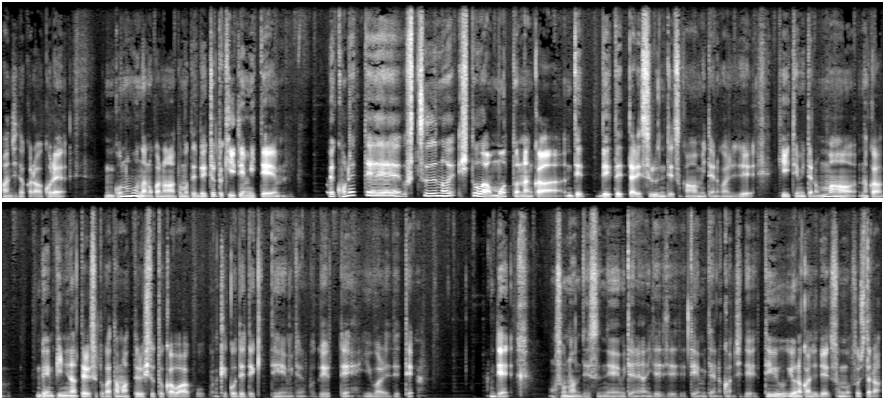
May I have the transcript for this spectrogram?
感じだからこれこんなもんなのかなと思ってでちょっと聞いてみてえこれって普通の人はもっとなんかで出てったりするんですか？みたいな感じで聞いてみたらまあなんか便秘になってる人とか溜まってる人とかはこう結構出てきてみたいなこと言って言われてて。であそうなんですねみたいな出て出てみたいな感じでっていうような感じでそのそしたら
